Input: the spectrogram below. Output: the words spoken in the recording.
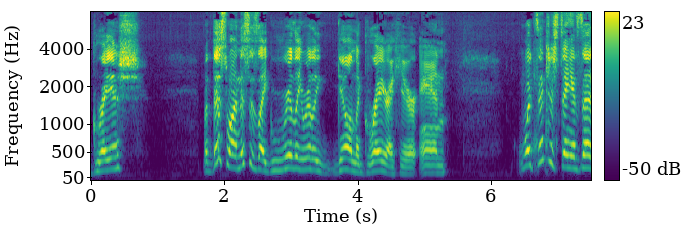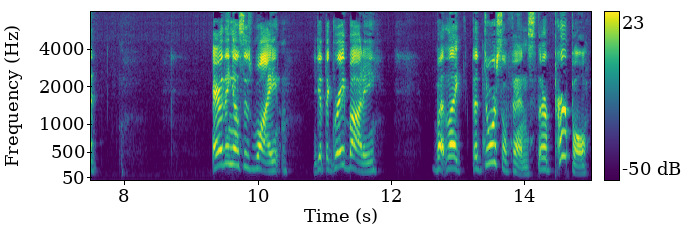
grayish. But this one, this is like really, really get on the gray right here. And what's interesting is that everything else is white. You get the gray body, but like the dorsal fins, they're purple.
